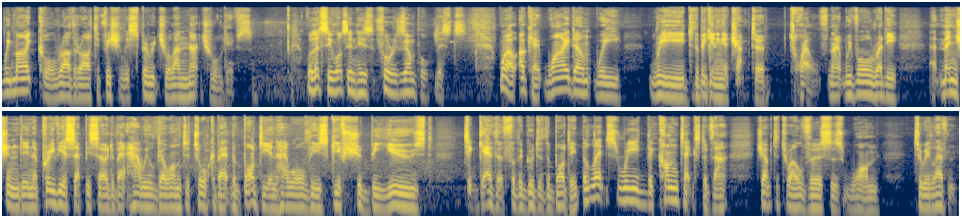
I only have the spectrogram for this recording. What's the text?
we might call rather artificially spiritual and natural gifts. Well, let's see what's in his for example lists. Well, okay, why don't we read the beginning of chapter 12? Now, we've already uh, mentioned in a previous episode about how we'll go on to talk about the body and how all these gifts should be used together for the good of the body. But let's read the context of that, chapter 12, verses 1 to 11.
